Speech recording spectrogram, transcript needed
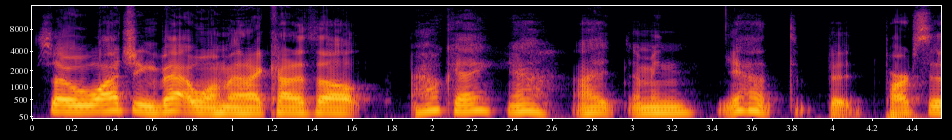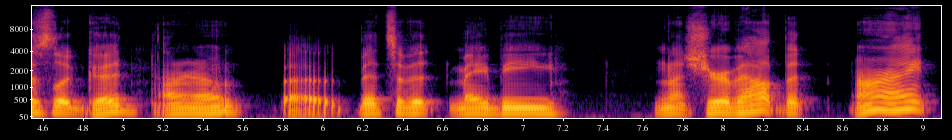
so watching Batwoman, I kind of thought, okay, yeah, I I mean, yeah, but parts of this look good. I don't know, uh, bits of it maybe I'm not sure about, but all right.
